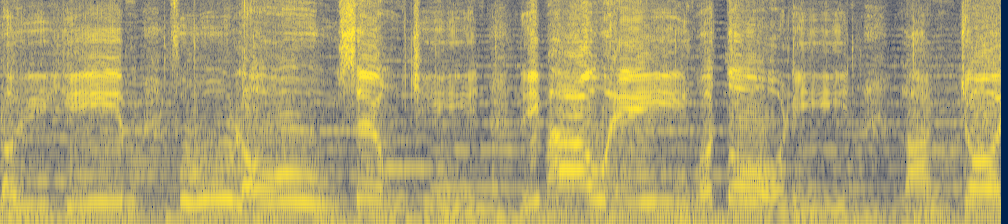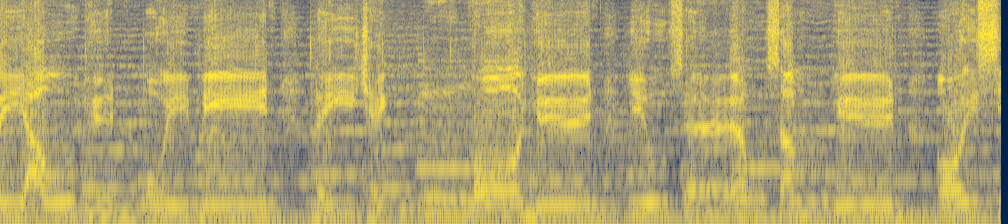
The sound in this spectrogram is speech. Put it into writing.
泪染，苦惱相纏。你拋棄我多年，難再有緣會面。你情我願，要上心願，愛思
